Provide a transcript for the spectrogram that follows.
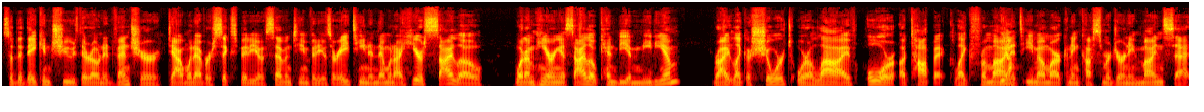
so that they can choose their own adventure down whatever six videos 17 videos or 18 and then when i hear silo what i'm hearing is silo can be a medium right like a short or a live or a topic like from mine yeah. it's email marketing customer journey mindset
